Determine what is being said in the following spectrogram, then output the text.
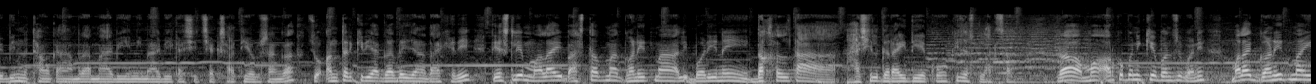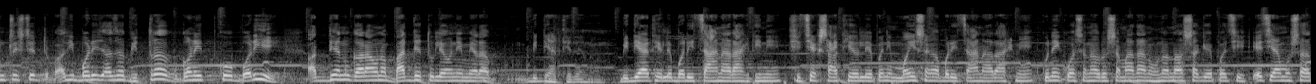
विभिन्न ठाउँका हाम्रा मावि निमाविका शिक्षक साथीहरूसँग जो अन्तर्क्रिया गर्दै जाँदाखेरि त्यसले मलाई वास्तवमा गणितमा अलिक बढी नै दखलता हासिल गराइदिएको हो कि जस्तो लाग्छ। र म अर्को पनि के भन्छु भने मलाई गणितमा इन्ट्रेस्टेड अलिक बढी अझ भित्र गणितको बढी अध्ययन गराउन बाध्य तुल्याउने मेरा विद्यार्थीहरू हुन्। विद्यार्थीहरूले बढी चाहना राखिदिने शिक्षक साथीहरूले पनि मैसँग बढी चाहना राख्ने कुनै क्वेसनहरू समाधान हुन नसकेपछि ए च्यामु सर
